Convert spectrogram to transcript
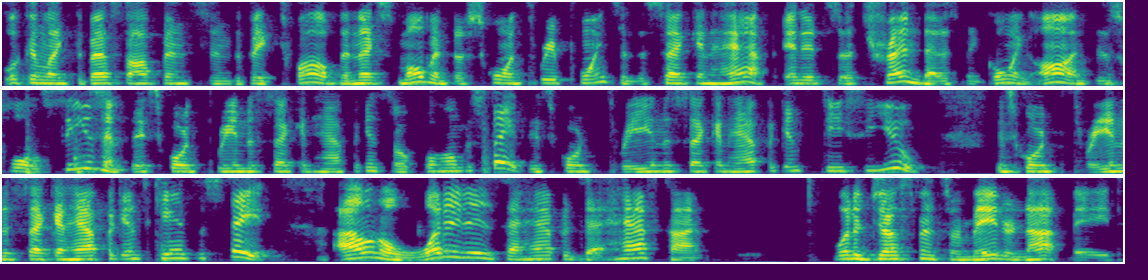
looking like the best offense in the Big 12. The next moment, they're scoring three points in the second half. And it's a trend that has been going on this whole season. They scored three in the second half against Oklahoma State. They scored three in the second half against TCU. They scored three in the second half against Kansas State. I don't know what it is that happens at halftime, what adjustments are made or not made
